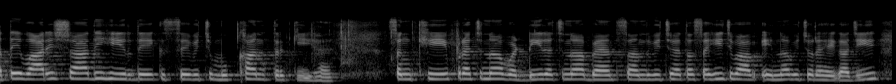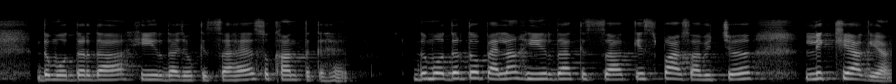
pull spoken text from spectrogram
ਅਤੇ ਵਾਰਿਸ ਸ਼ਾਹ ਦੀ ਹੀਰ ਦੇ ਕਿੱਸੇ ਵਿੱਚ ਮੁੱਖ ਅੰਤਰ ਕੀ ਹੈ? ਸੰਖੇਪ ਰਚਨਾ, ਵੱਡੀ ਰਚਨਾ, ਬੈਂਤ ਸੰਦ ਵਿੱਚ ਹੈ ਤਾਂ ਸਹੀ ਜਵਾਬ ਇਹਨਾਂ ਵਿੱਚੋਂ ਰਹੇਗਾ ਜੀ। ਦਮੋਦਰ ਦਾ ਹੀਰ ਦਾ ਜੋ ਕਿੱਸਾ ਹੈ, ਸੁਖਾਂਤਕ ਹੈ। ਦਮੋਦਰ ਤੋਂ ਪਹਿਲਾਂ ਹੀਰ ਦਾ ਕਿੱਸਾ ਕਿਸ ਭਾਸ਼ਾ ਵਿੱਚ ਲਿਖਿਆ ਗਿਆ?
